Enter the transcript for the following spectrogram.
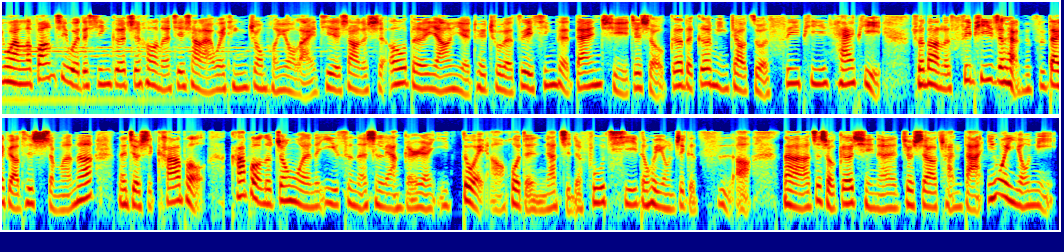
听完了方季韦的新歌之后呢，接下来为听众朋友来介绍的是欧德阳也推出了最新的单曲，这首歌的歌名叫做 CP Happy。说到了 CP 这两个字代表的是什么呢？那就是 couple。couple 的中文的意思呢是两个人一对啊，或者人家指的夫妻都会用这个字啊。那这首歌曲呢就是要传达，因为有你，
